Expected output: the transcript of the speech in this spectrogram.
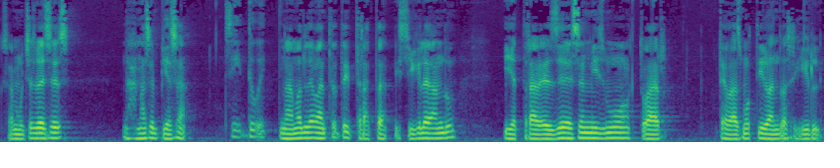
O sea, muchas veces nada más empieza, Sí, do it. nada más levántate y trata y sigue dando y a través de ese mismo actuar te vas motivando a seguirle.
